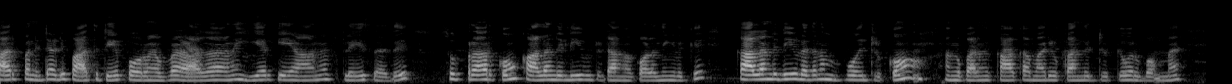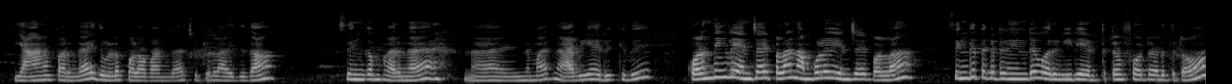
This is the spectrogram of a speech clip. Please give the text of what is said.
பார்க் பண்ணிவிட்டு அப்படியே பார்த்துட்டே போகிறோம் எவ்வளோ அழகான இயற்கையான பிளேஸ் அது. சூப்பராக இருக்கும். காலாண்டு லீவ் விட்டுட்டாங்க குழந்தைங்களுக்கு. காலாண்டு லீவில் தான் நம்ம போயிட்டுருக்கோம். அங்கே பாருங்கள் காக்கா மாதிரி உட்காந்துட்ருக்கு ஒரு பொம்மை. யானை பாருங்கள் இது உள்ளே போகலாம் வாங்க சுற்றுலா இதுதான். சிங்கம் பாருங்கள் நான் இந்த மாதிரி நிறையா இருக்குது. குழந்தைங்களும் என்ஜாய் பண்ணலாம் நம்மளும் என்ஜாய் பண்ணலாம். சிங்கத்துக்கிட்ட நின்று ஒரு வீடியோ எடுத்துட்டோம் ஃபோட்டோ எடுத்துட்டோம்.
